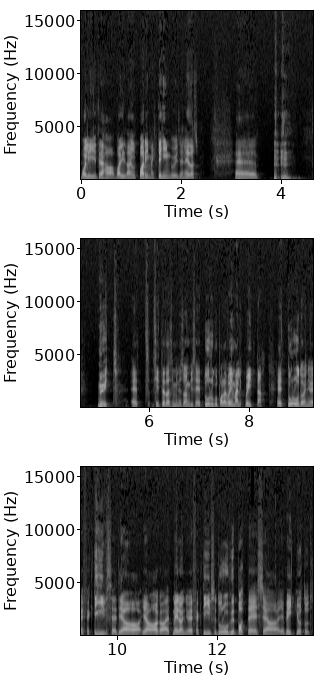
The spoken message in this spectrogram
voli teha, valida ainult parimaid tehinguid ja nii edasi. Eh,. müüt et siit edasi minnes ongi see, et turgu pole võimalik võita. et turud on ju efektiivsed ja, ja aga et meil on ju efektiivse turu hüpotees ja, ja kõik jutud.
